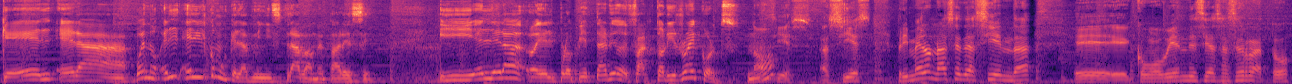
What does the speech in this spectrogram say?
que él era, bueno, él, él como que la administraba, me parece. Y él era el propietario de Factory Records, ¿no? Así es, así es. Primero nace de Hacienda, eh, como bien decías hace rato,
